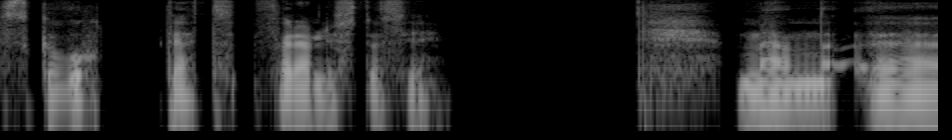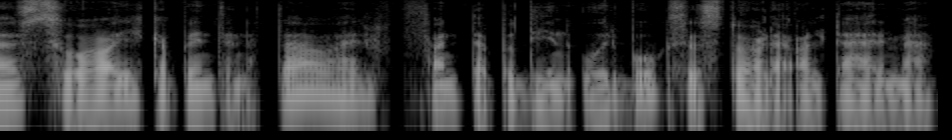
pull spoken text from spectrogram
skvottet, får jeg lyst til å si. Men øh, så gikk jeg på internettet, og her fant jeg på din ordbok, så står det alt det her med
